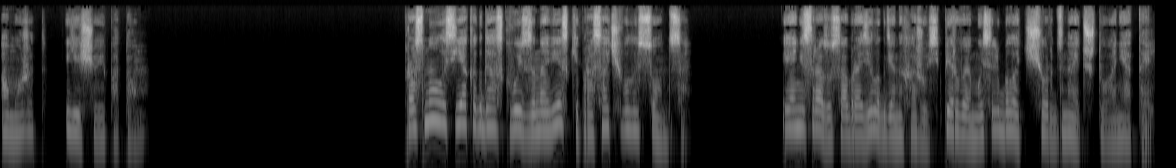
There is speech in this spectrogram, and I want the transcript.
А может, еще и потом. Проснулась я, когда сквозь занавески просачивалось солнце. Я не сразу сообразила, где нахожусь. Первая мысль была «чёрт знает что, а не отель».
